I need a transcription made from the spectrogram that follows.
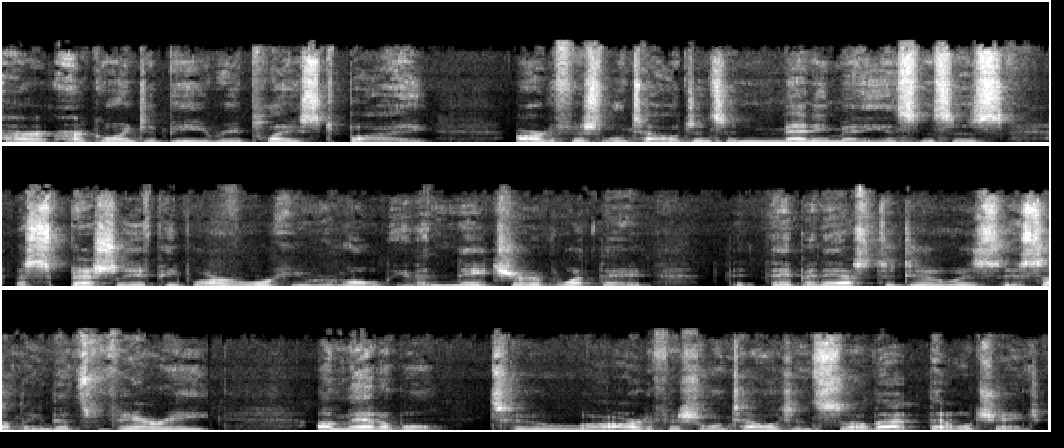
are, are going to be replaced by artificial intelligence in many, many instances, especially if people are working remotely. The nature of what they they've been asked to do is, is something that's very amenable to uh, artificial intelligence. So that that will change.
